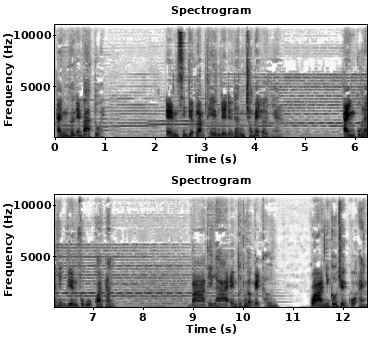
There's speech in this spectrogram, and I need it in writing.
Anh hơn em 3 tuổi. Em xin việc làm thêm để đỡ đần cho mẹ ở nhà. Anh cũng là nhân viên phục vụ quán ăn. Và thế là em bất ngờ nghịch hơn. Qua những câu chuyện của anh,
